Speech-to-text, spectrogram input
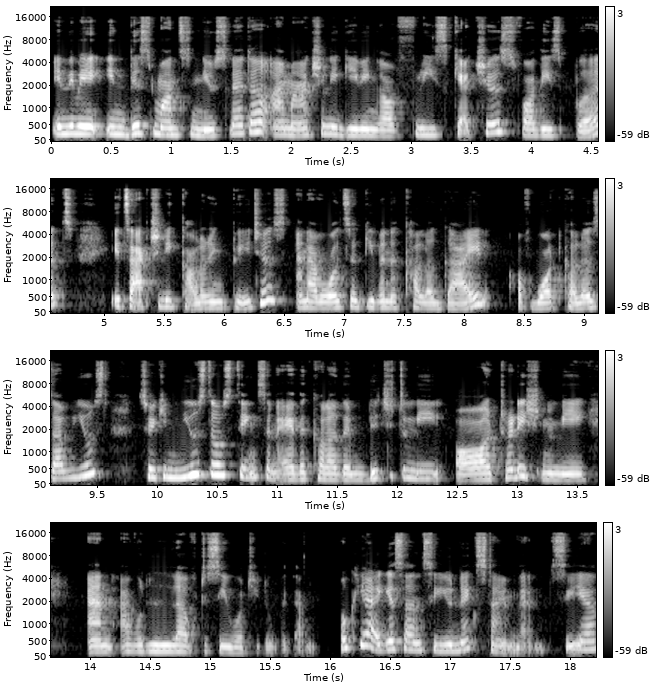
In, the, in this month's newsletter, I'm actually giving out free sketches for these birds. It's actually coloring pages and I've also given a color guide of what colors I've used. So you can use those things and either color them digitally or traditionally and I would love to see what you do with them. Okay, I guess I'll see you next time then. See ya.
